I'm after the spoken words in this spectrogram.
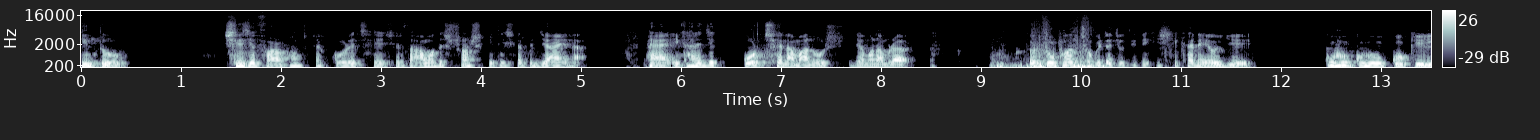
কিন্তু সে যে পারফর্মসটা করেছে, সেটা তো আমাদের সংস্কৃতির সাথে যায় না। হ্যাঁ এখানে যে করছে না মানুষ, যেমন আমরা তুফান ছবিটা যদি দেখি, সেখানে ওই যে কুহু কুহু কোকিল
